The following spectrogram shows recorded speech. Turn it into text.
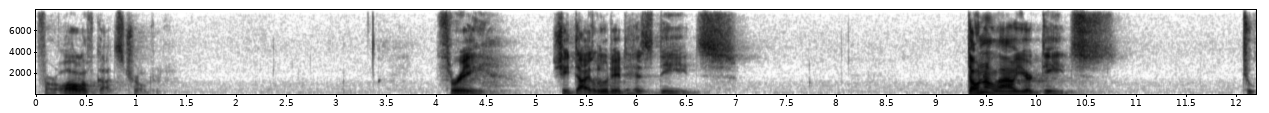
for all of God's children. Three, she diluted his deeds. Don't allow your deeds to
